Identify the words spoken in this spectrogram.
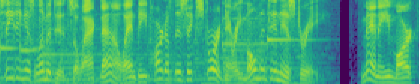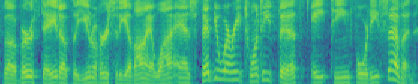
Seating is limited, so act now and be part of this extraordinary moment in history. Many mark the birth date of the University of Iowa as February 25, 1847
